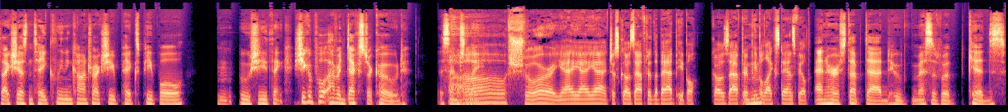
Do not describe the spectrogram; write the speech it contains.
Like she doesn't take cleaning contracts. She picks people Hmm. who she think she could pull have a Dexter code essentially. Oh, sure. Yeah, yeah, yeah. It just goes after the bad people. Goes after Mhm. people like Stansfield. And her stepdad who messes with kids.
